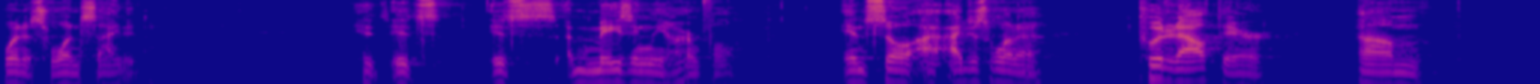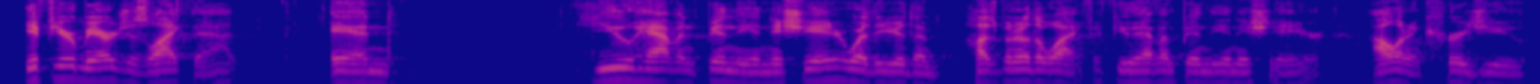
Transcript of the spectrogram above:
when it's one sided. It, it's, it's amazingly harmful. And so I, I just want to put it out there. Um, if your marriage is like that and you haven't been the initiator, whether you're the husband or the wife, if you haven't been the initiator, I want to encourage you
